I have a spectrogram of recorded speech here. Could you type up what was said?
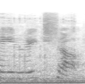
Hey, rickshaw.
